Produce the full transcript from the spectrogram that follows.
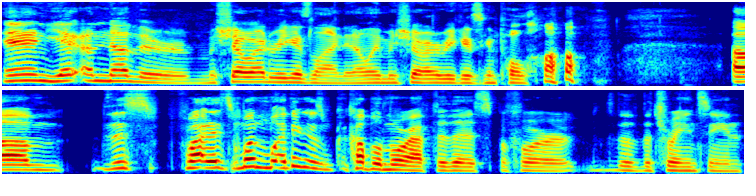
And yet another Michelle Rodriguez line that only Michelle Rodriguez can pull off. Um, this it's one. I think there's a couple more after this before the the train scene,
